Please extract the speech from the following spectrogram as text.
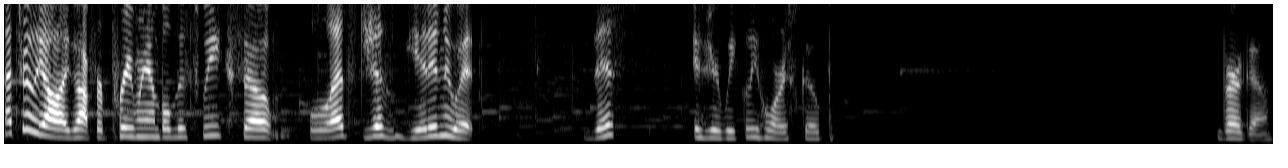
That's really all I got for pre ramble this week, so let's just get into it. This is your weekly horoscope. Virgo.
